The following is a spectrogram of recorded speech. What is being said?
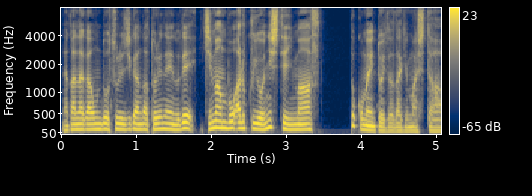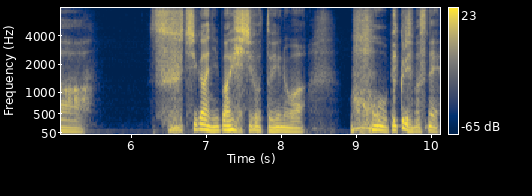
なかなか運動する時間が取れないので1万歩歩くようにしています。とコメントいただきました。数値が2倍以上というのは、もうびっくりしますね。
